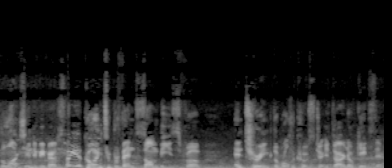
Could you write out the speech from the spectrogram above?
The launch seemed to be better. How are you going to prevent zombies from entering the roller coaster if there are no gates there?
